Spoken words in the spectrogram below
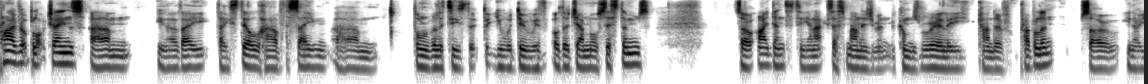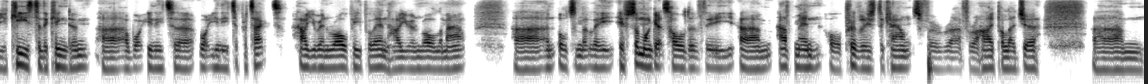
private blockchains, um, you know, they they still have the same um, vulnerabilities that, that you would do with other general systems. So identity and access management becomes really kind of prevalent. So, you know, your keys to the kingdom uh, are what you need to what you need to protect, how you enroll people in, how you enroll them out. Uh, and ultimately, if someone gets hold of the um, admin or privileged accounts for uh, for a hyperledger um,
